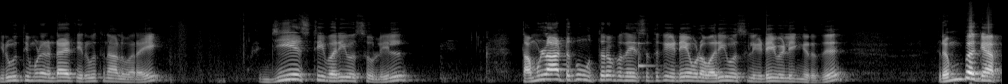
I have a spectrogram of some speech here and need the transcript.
இருபத்தி மூணு ரெண்டாயிரத்தி இருபத்தி நாலு வரை ஜிஎஸ்டி வரி வசூலில் தமிழ்நாட்டுக்கும் உத்தரப்பிரதேசத்துக்கும் இடையே உள்ள வரி வசூல் இடைவெளிங்கிறது ரொம்ப கேப்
